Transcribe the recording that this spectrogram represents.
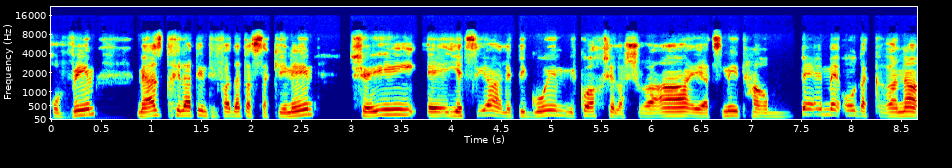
חווים מאז תחילת אינתיפאדת הסכינים, שהיא אה, יציאה לפיגועים מכוח של השראה אה, עצמית, הרבה מאוד הקרנה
